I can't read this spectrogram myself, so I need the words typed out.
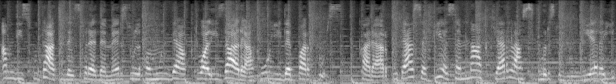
Am discutat despre demersul comun de actualizare a foii de parcurs care ar putea să fie semnat chiar la sfârșit sublinierei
